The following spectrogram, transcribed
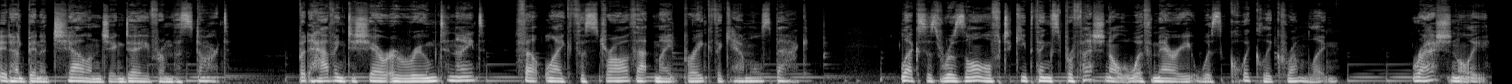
It had been a challenging day from the start. But having to share a room tonight felt like the straw that might break the camel's back. Lex's resolve to keep things professional with Mary was quickly crumbling. Rationally,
